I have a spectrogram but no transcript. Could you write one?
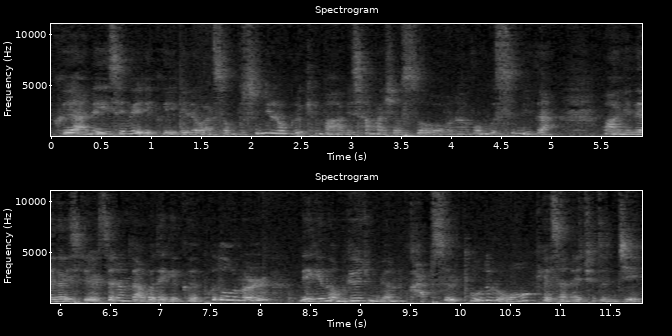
그의 아내 이세벨이 그에게 와서 무슨 일로 그렇게 마음이 상하셨어? 라고 묻습니다. 왕이 내가 이스라엘 사람 나보에게 그 포도원을 내게 넘겨주면 값을 돈으로 계산해 주든지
